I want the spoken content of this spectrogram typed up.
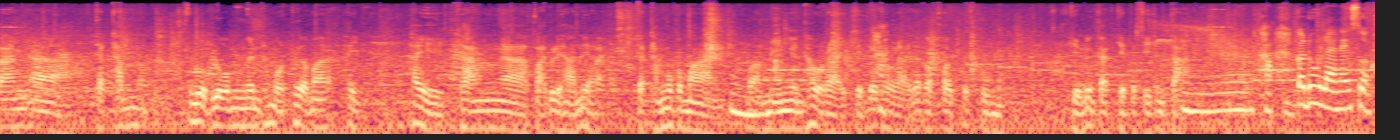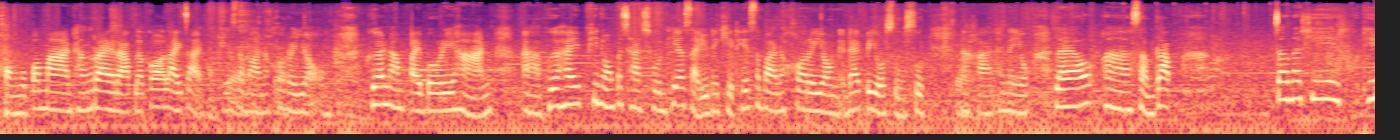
การอ่าจัดทำรวบรวมเงินทั้งหมดเพื่อมาให้ให้ทางอ่าฝ่ายบริหารเนี่ยจัดทำงบประมาณอืมว่ามีเงินเท่าไหร่เก็บได้ค่ะเท่าไหร่แล้วก็คอยควบคุมเกี่ยวเรื่องการเก็บภาษีต่างอืมค่ะก็ดูแลในส่วนของงบประมาณทั้งรายรับ แล้วก็รายจ่ายของเทศบาลนครระยอง เพื่อนำไปบริหารอ่าเพื่อให้พี่น้องประชาชนที่อาศัยอยู่ในเขตเทศบาลนครระยองเนี่ยได้ประโยชน์สูงสุดนะคะท่านนายก แล้วอ่าสำหรับเจ้าหน้าที่ที่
